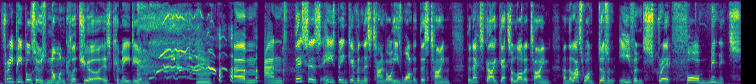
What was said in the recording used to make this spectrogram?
three peoples whose nomenclature is comedian. um, and this is he's been given this time, or he's wanted this time. The next guy gets a lot of time, and the last one doesn't even scrape four minutes.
